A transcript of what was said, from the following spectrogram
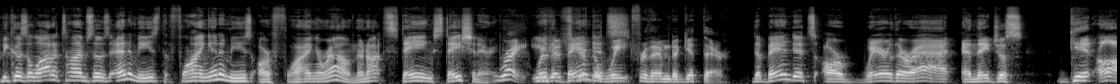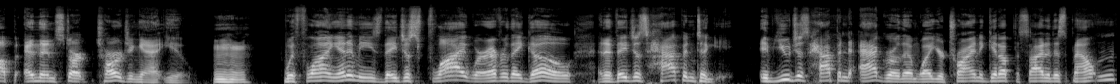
Because a lot of times those enemies, the flying enemies, are flying around. They're not staying stationary. right, Where you, the you have bandits to wait for them to get there. the bandits are where they're at and they just get up and then start charging at you. Mm-hmm. With flying enemies, they just fly wherever they go. And if they just happen to, if you just happen to aggro them while you're trying to get up the side of this mountain,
